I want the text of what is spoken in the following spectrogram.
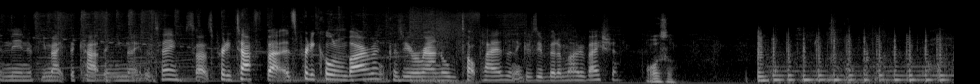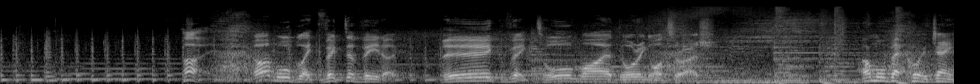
And then if you make the cut, then you make the team. So it's pretty tough, but it's a pretty cool environment because you're around all the top players and it gives you a bit of motivation. Awesome. Hi, I'm All Black Victor Vito. Big Vic to all my adoring entourage. I'm All Black Cory Jane.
